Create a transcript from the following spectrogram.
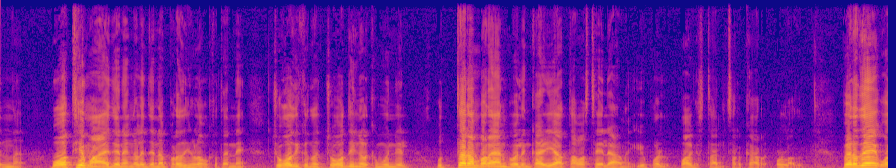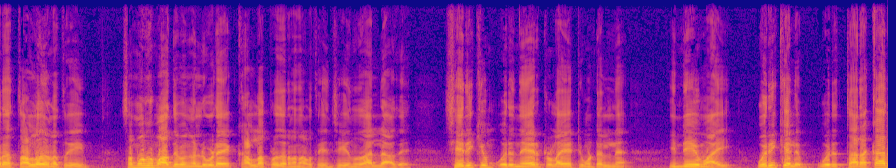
എന്ന് ബോധ്യമായ ജനങ്ങളും ജനപ്രതിനിധികളുമൊക്കെ തന്നെ ചോദിക്കുന്ന ചോദ്യങ്ങൾക്ക് മുന്നിൽ ഉത്തരം പറയാൻ പോലും കഴിയാത്ത അവസ്ഥയിലാണ് ഇപ്പോൾ പാകിസ്ഥാൻ സർക്കാർ ഉള്ളത്. വെറുതെ കുറേ തള്ളു നടത്തുകയും സമൂഹ മാധ്യമങ്ങളിലൂടെ കള്ളപ്രചരണം നടത്തുകയും ചെയ്യുന്നതല്ലാതെ ശരിക്കും ഒരു നേരിട്ടുള്ള ഏറ്റുമുട്ടലിന് ഇന്ത്യയുമായി ഒരിക്കലും ഒരു തരക്കാർ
